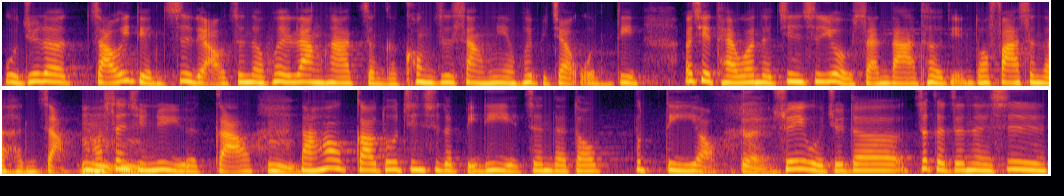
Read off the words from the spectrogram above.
我觉得早一点治疗，真的会让他整个控制上面会比较稳定。而且台湾的近视又有三大特点，都发生的很早，然后盛行率也高，嗯，然后高度近视的比例也真的都不低哦，对，所以我觉得这个真的是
